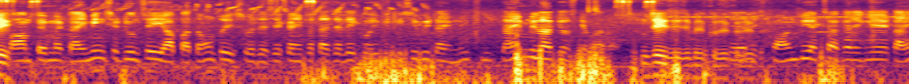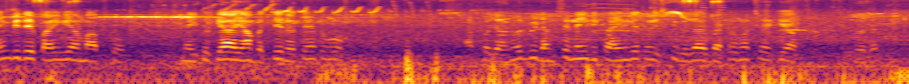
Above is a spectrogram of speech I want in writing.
जी। फार्म पे मैं टाइमिंग शेड्यूल से ही आ पाता हूँ तो इस वजह से कहीं पता चले कोई भी किसी भी टाइम नहीं टाइम मिला के उसके बाद जी जी जी बिल्कुल बिल्कुल बिल्कुल। रिस्पॉन्ड भी अच्छा करेंगे टाइम भी दे पाएँगे हम आपको। नहीं तो क्या यहाँ बच्चे रहते हैं तो वो आपको जानवर भी ढंग से नहीं दिखाएँगे तो इसकी बजाय बेटर मच है कि आप जो है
